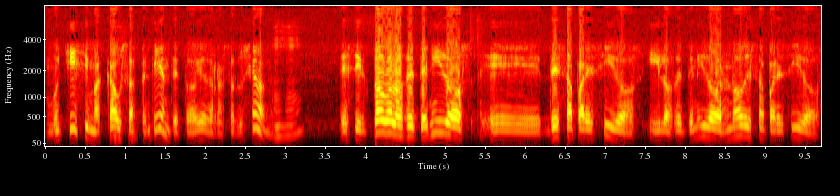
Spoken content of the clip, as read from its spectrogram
muchísimas causas pendientes todavía de resolución. Es decir, todos los detenidos eh, desaparecidos y los detenidos no desaparecidos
